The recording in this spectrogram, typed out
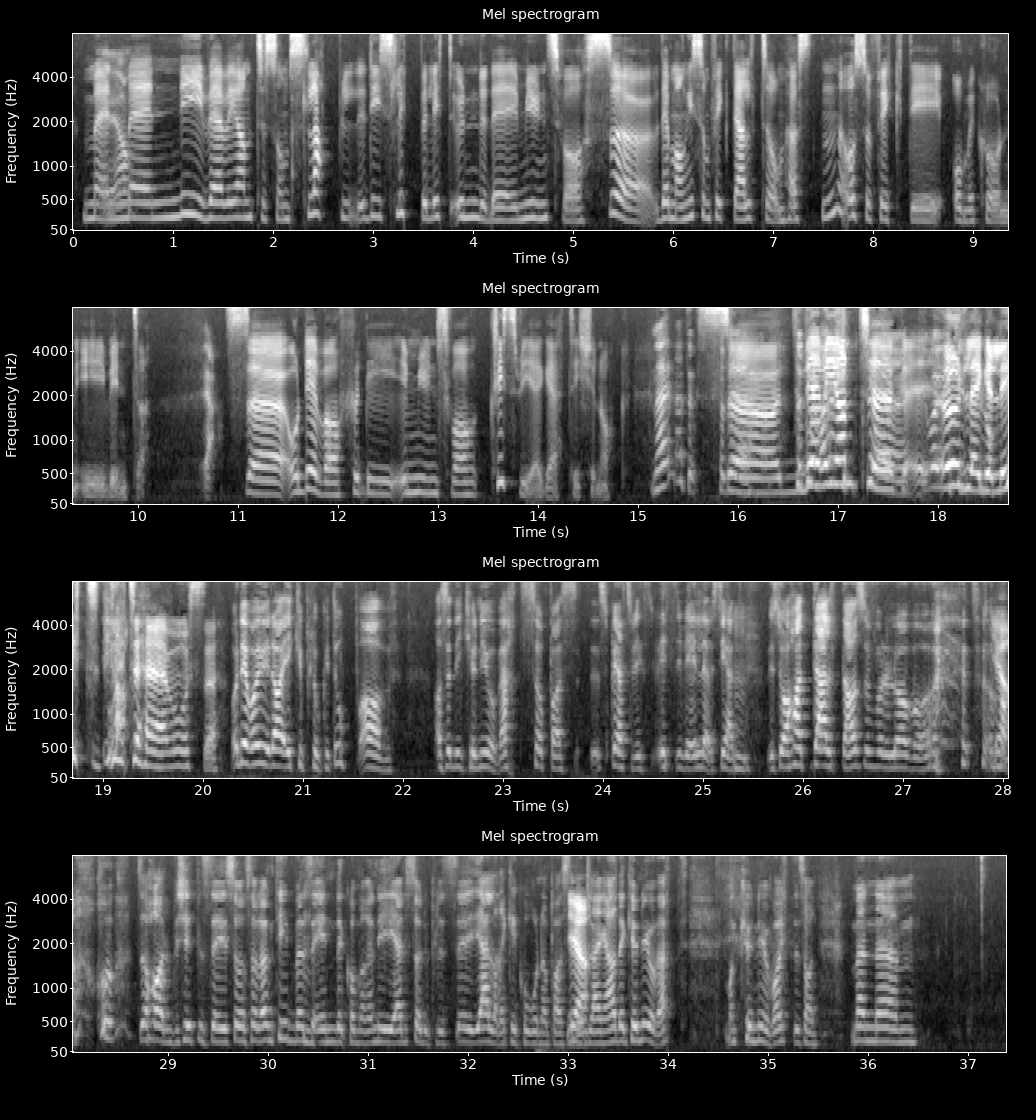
Men Ja. med ny varianter som slapp, de slipper litt under det immunsvaret, så det er mange som fikk delta om høsten, og så fikk de omikron i vinter. Ja. Så, og det var fordi immunsvar krigsreagerte ikke nok. Nei, nettopp. Så, det- så det var jo ikke- det var ødelegger litt dette her også. Og det var jo da ikke plukket opp av Altså, De kunne jo vært såpass spesifikt hvis de ville. og Si at hvis du har hatt delta, så får du lov å så, Mm. Ja. så har du beskyttelse i så og så lang tid, men så innen det kommer en ny igjen, så du plutselig, gjelder ikke koronapasset Ja. ditt lenger. Det kunne jo vært Man kunne jo valgt det sånn. Men um,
